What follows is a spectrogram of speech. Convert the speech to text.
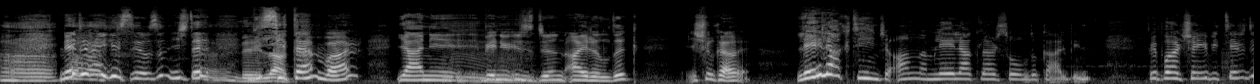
ne demek istiyorsun? İşte bir sitem var. Yani Hmm. beni üzdün, ayrıldık. Şu kadar. Leylak deyince Allah'ım leylaklar soldu kalbin. Ve parçayı bitirdi.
